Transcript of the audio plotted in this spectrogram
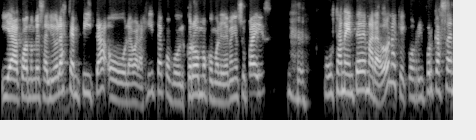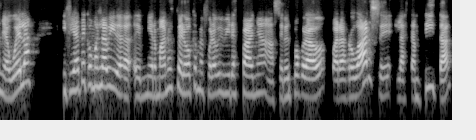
y a cuando me salió la estampita o la barajita, como el cromo, como le llaman en su país, justamente de Maradona, que corrí por casa de mi abuela. Y fíjate cómo es la vida. Eh, mi hermano esperó que me fuera a vivir a España a hacer el posgrado para robarse la estampita,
